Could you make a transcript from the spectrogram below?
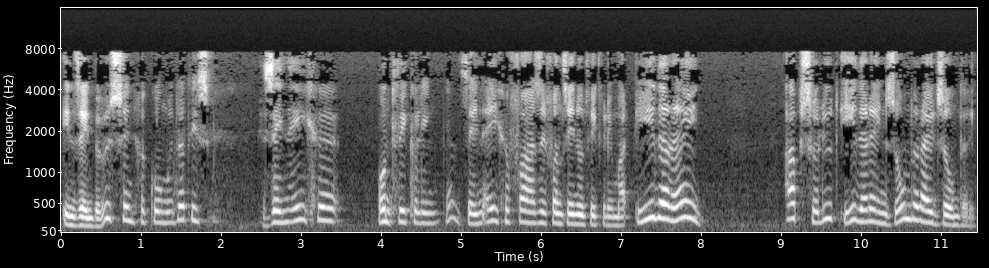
in zijn bewustzijn gekomen, dat is zijn eigen ontwikkeling, zijn eigen fase van zijn ontwikkeling, maar iedereen, absoluut iedereen, zonder uitzondering,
